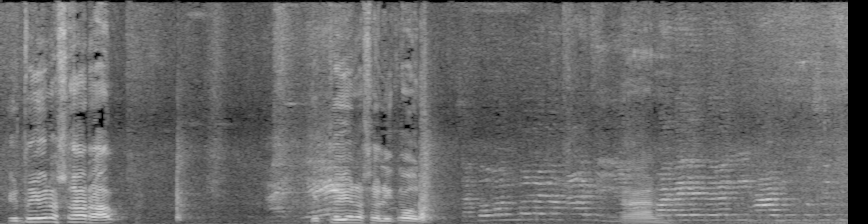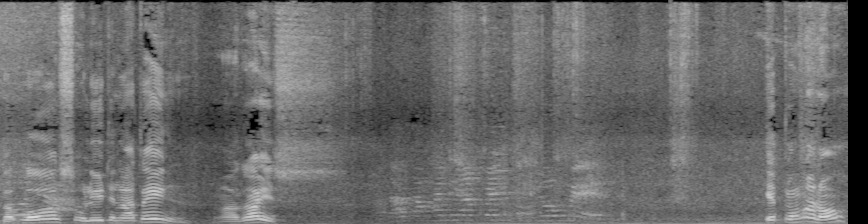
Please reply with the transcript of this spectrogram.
Ito yung nasa harap. Ito yung nasa likod. Yan. Tapos, ulitin natin. Mga guys. Itong ano.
